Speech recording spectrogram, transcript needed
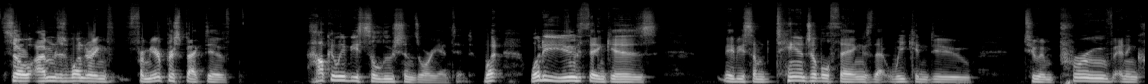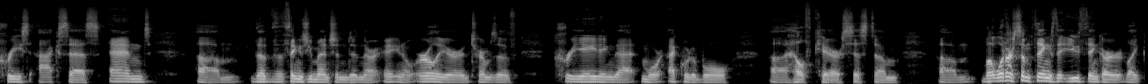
So I'm just wondering, from your perspective, how can we be solutions oriented? What What do you think is maybe some tangible things that we can do to improve and increase access and um, the the things you mentioned in there, you know, earlier in terms of creating that more equitable uh, healthcare system. Um, but what are some things that you think are like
